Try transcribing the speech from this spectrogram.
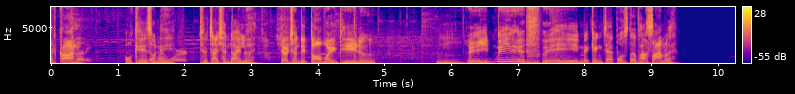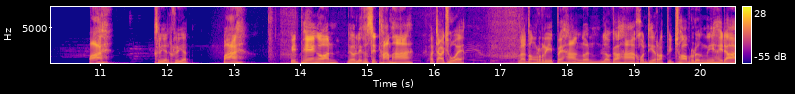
จัดการ โอเคซอนนี่เชื่อใจฉันได้เลยเดี๋ยวฉันติดต่อไปอีกทีนึงอืมเฮ้ยมีเฮ้ยไม่เกรงใจโปสเตอร์ภาคสามเลย ไป เครียดเครียดไป ปิดเพลงก่อน เดี๋ยวลิขสิทธิ์ถามหา พระเจ้าช่วย เราต้องรีบไปหาเงิน แล้วก็หาคนที่รับผิดชอบเรื่องนี้ให้ได้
